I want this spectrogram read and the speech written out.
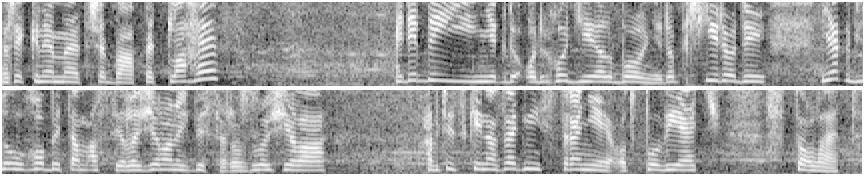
řekneme třeba petlahev, kdyby ji někdo odhodil volně do přírody, jak dlouho by tam asi ležela, než by se rozložila. A vždycky na zadní straně je odpověď 100 let.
